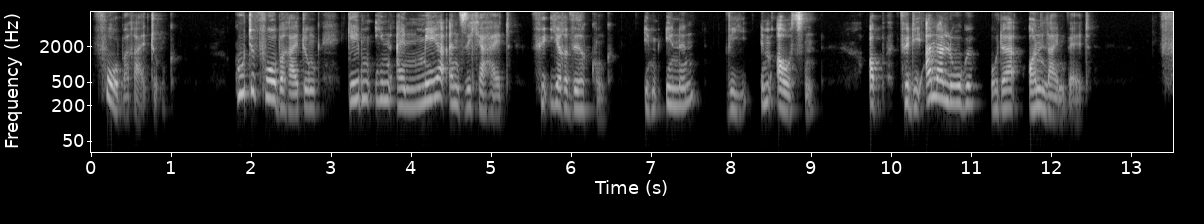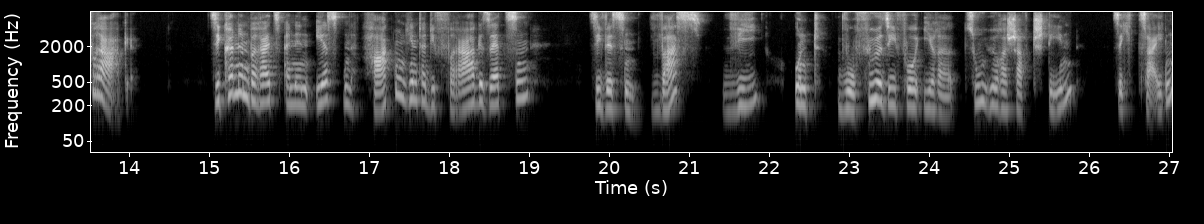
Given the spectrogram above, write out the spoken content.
Vorbereitung. Gute Vorbereitung geben Ihnen ein Mehr an Sicherheit für ihre Wirkung, im Innen wie im Außen, ob für die analoge oder Online-Welt. Frage. Sie können bereits einen ersten Haken hinter die Frage setzen, Sie wissen, was, wie und wofür Sie vor Ihrer Zuhörerschaft stehen, sich zeigen?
